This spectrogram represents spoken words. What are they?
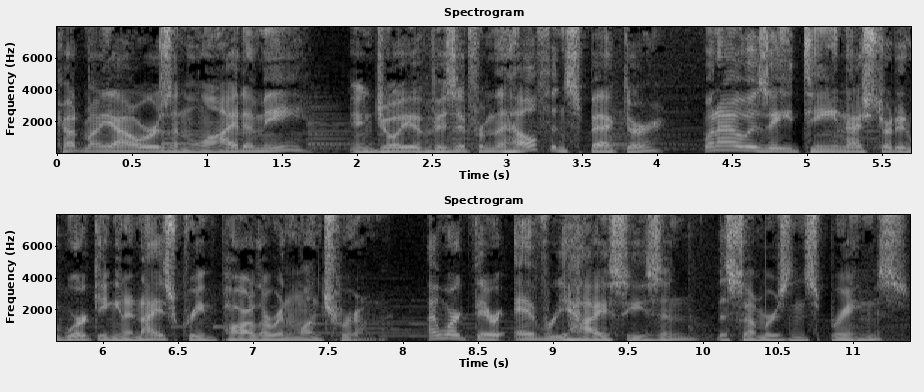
Cut my hours and lie to me? Enjoy a visit from the health inspector. When I was 18, I started working in an ice cream parlor and lunchroom. I worked there every high season, the summers and springs.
